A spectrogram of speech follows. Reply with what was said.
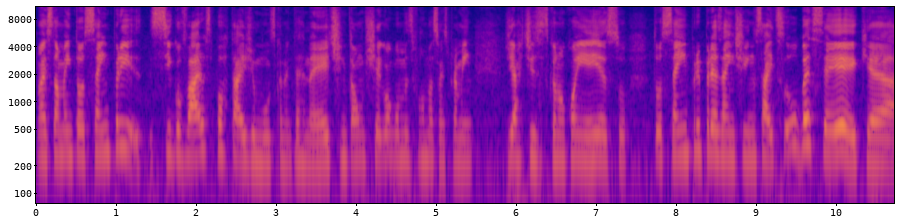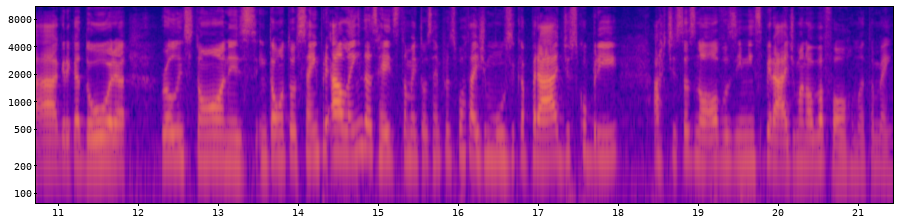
Mas também tô sempre sigo vários portais de música na internet, então chegam algumas informações para mim de artistas que eu não conheço. Tô sempre presente em sites UBC, que é a agregadora, Rolling Stones. Então eu tô sempre, além das redes, também tô sempre nos portais de música para descobrir artistas novos e me inspirar de uma nova forma também.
